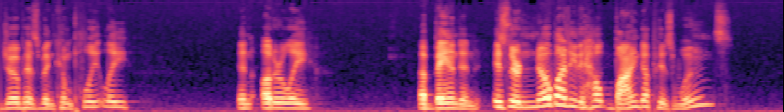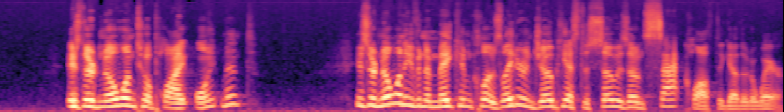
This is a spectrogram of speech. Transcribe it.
Job has been completely and utterly abandoned. Is there nobody to help bind up his wounds? Is there no one to apply ointment? Is there no one even to make him clothes? Later in Job, he has to sew his own sackcloth together to wear.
